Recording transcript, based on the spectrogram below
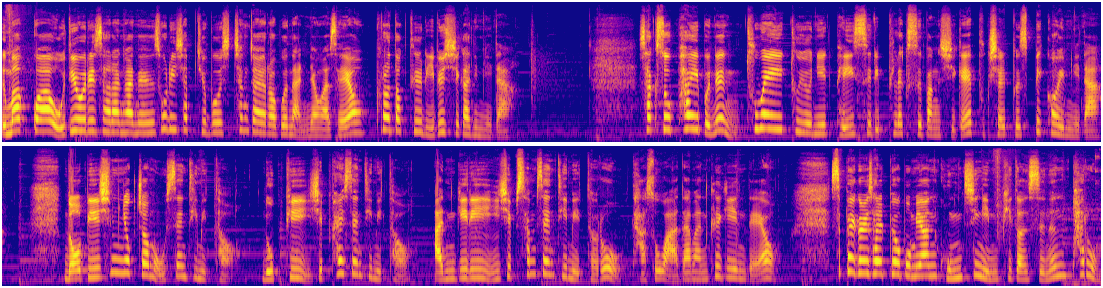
음악과 오디오를 사랑하는 소리샵 튜브 시청자 여러분 안녕하세요. 프로덕트 리뷰 시간입니다. 삭소 5는 투웨이 투 유닛 베이스 리플렉스 방식의 북쉘프 스피커입니다. 너비 16.5cm, 높이 28cm, 안길이 23cm로 다소 아담한 크기인데요. 스펙을 살펴보면 공칭 임피던스는 8옴,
